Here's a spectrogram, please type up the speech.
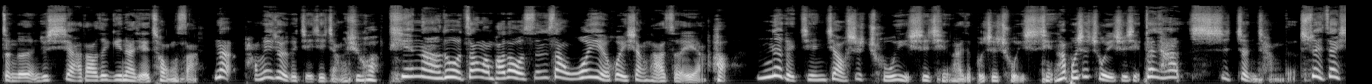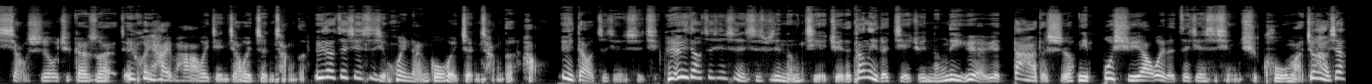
整个人就吓到，这伊娜姐冲上。那旁边就有个姐姐讲一句话：“天哪！如果蟑螂爬到我身上，我也会像他这样。”好。那个尖叫是处理事情还是不是处理事情？它不是处理事情，但是它是正常的。所以在小时候去告诉他，会害怕、会尖叫、会正常的。遇到这些事情会难过、会正常的。好，遇到这件事情，可是遇到这件事情是不是能解决的？当你的解决能力越来越大的时候，你不需要为了这件事情去哭嘛？就好像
